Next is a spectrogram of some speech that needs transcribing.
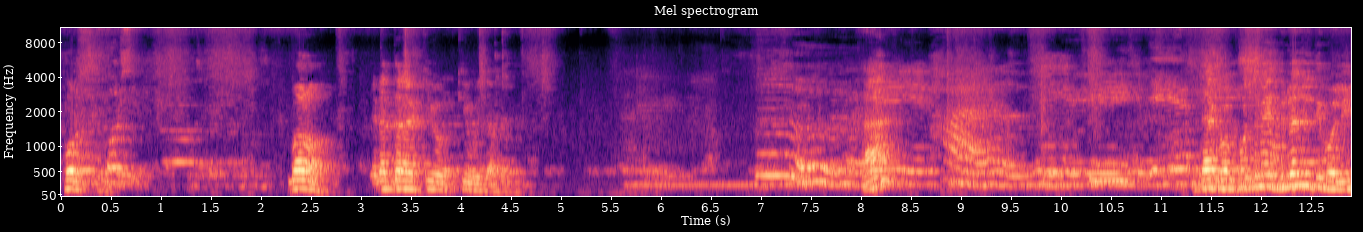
four C বলো এটার দ্বারা কি কি বোঝাবে? হ্যাঁ? দেখো প্রথমে দুটো যদি বলি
